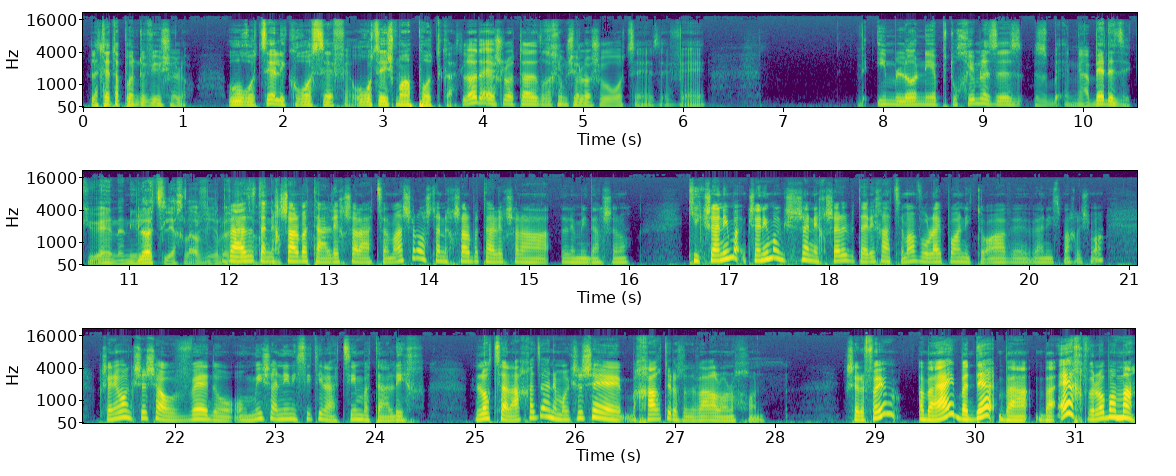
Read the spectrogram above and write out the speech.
לתת את הפוינט אביו שלו. הוא רוצה לקרוא ספר, הוא רוצה לשמוע פודקאסט. לא יודע, יש לו את הדרכים שלו שהוא רוצה. זה, ו... ואם לא נהיה פתוחים לזה, אז, נאבד את זה, כי אין, אני לא אצליח להעביר לו את זה ואז ככה. אתה נכשל בתהליך של העצמה שלו, או שאתה נכשל בתהליך של הלמידה שלו? כי כשאני, כשאני מרגישה שאני נכשלת בתהליך העצמה, ואולי פה אני טועה ו- ואני אשמח לשמוע, כשאני מרגישה שהעובד, או, או מי שאני ניסיתי להעצים בתהליך, לא צלח את זה, אני מרגישה שבחרתי לו את הדבר הלא נכון. כשלפעמים הבעיה היא בד... ב... באיך ולא במה.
